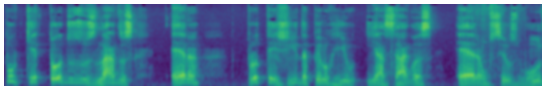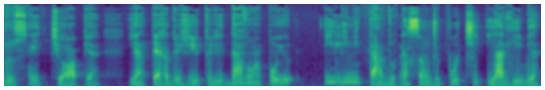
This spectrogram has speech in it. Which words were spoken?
Porque todos os lados era protegida pelo rio e as águas eram seus muros. A Etiópia e a terra do Egito lhe davam apoio ilimitado. A nação de Put e a Líbia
